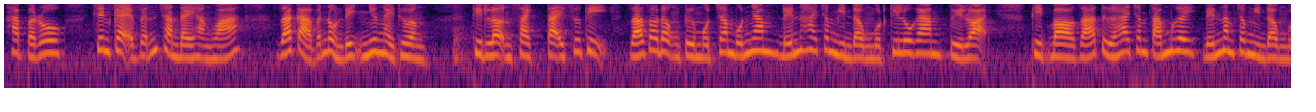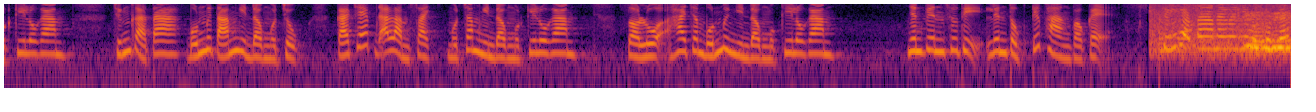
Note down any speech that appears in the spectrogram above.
Hapro, trên kệ vẫn tràn đầy hàng hóa, giá cả vẫn ổn định như ngày thường. Thịt lợn sạch tại siêu thị giá dao động từ 145 đến 200 000 đồng 1 kg tùy loại. Thịt bò giá từ 280 đến 500 000 đồng 1 kg. Trứng gà ta 48 000 đồng một chục. Cá chép đã làm sạch 100 000 đồng 1 kg. Giò lụa 240 000 đồng 1 kg. Nhân viên siêu thị liên tục tiếp hàng vào kệ. Trứng gà ta đây bao nhiêu một chục đấy?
